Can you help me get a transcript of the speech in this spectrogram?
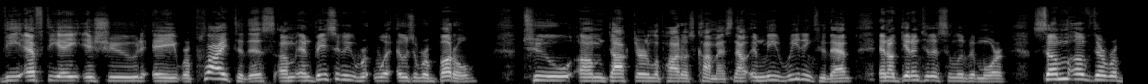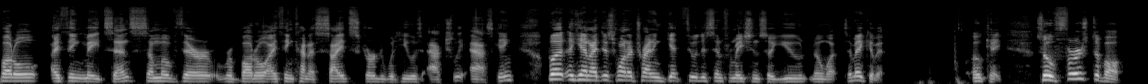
the FDA issued a reply to this, um, and basically it was a rebuttal to um, Dr. Ladapo's comments. Now, in me reading through that, and I'll get into this a little bit more, some of their rebuttal I think made sense. Some of their rebuttal I think kind of side skirted what he was actually asking. But again, I just want to try and get through this information so you know what to make of it. Okay, so first of all,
